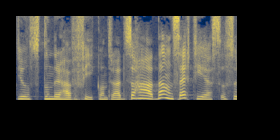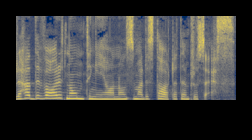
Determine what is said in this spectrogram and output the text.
just under det här fikonträdet så hade han sett Jesus och det hade varit någonting i honom som hade startat en process.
